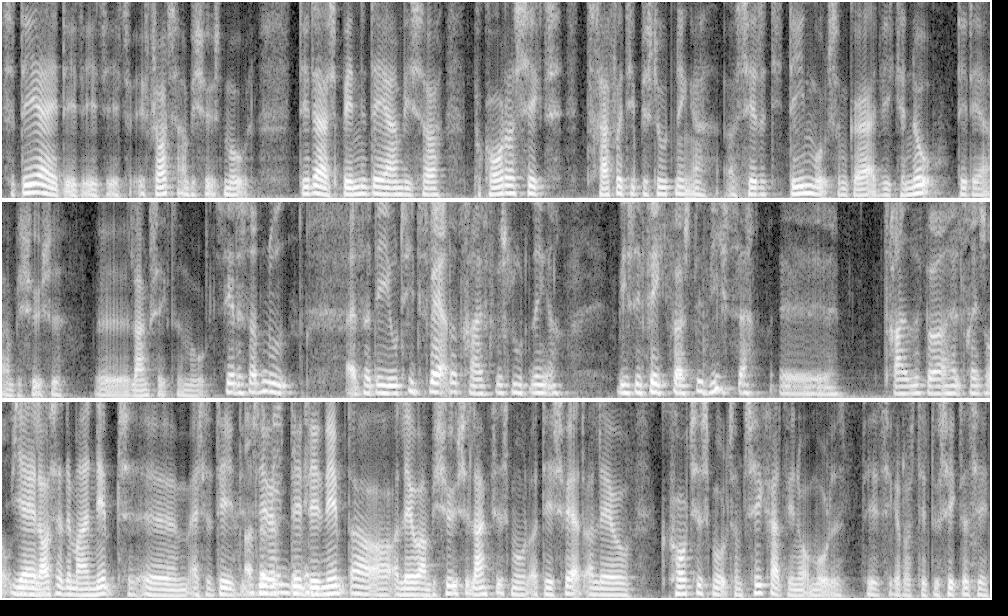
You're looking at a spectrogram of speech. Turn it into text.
Så det er et, et, et, et, et flot, ambitiøst mål. Det, der er spændende, det er, om vi så på kortere sigt træffer de beslutninger og sætter de delmål, som gør, at vi kan nå det der ambitiøse, øh, langsigtede mål. Ser det sådan ud? Altså, det er jo tit svært at træffe beslutninger, hvis effekt først vil vise sig. Øh, 30, 40, 50 år siden. Ja, eller også er det meget nemt. Øh, altså det, det, det, er, det, det er nemt at, at lave ambitiøse langtidsmål, og det er svært at lave korttidsmål, som sikrer, at vi når målet. Det er sikkert også det, du sigter til.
